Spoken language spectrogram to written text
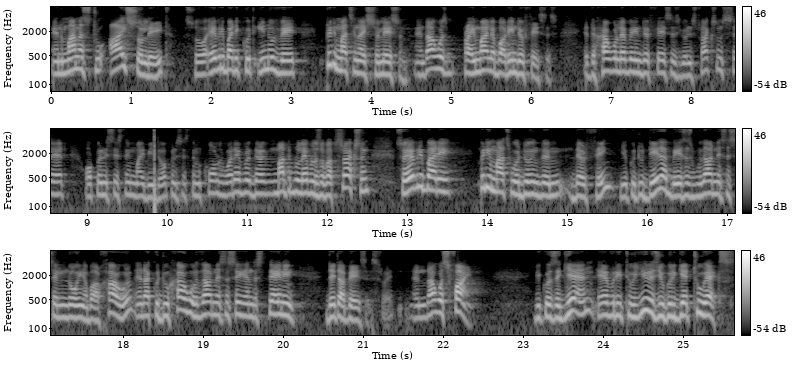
and managed to isolate, so everybody could innovate pretty much in isolation. And that was primarily about interfaces. At the hardware level interfaces, your instruction set, operating system might be the operating system calls, whatever, there are multiple levels of abstraction. So everybody pretty much were doing them, their thing. You could do databases without necessarily knowing about hardware, and I could do hardware without necessarily understanding databases, right? And that was fine, because again, every two years you could get 2x.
